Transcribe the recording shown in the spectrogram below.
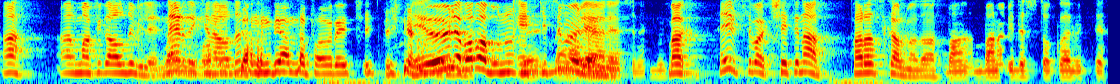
al. Al Mafik aldı bile. Neredeyken Lan, aldın? Canım bir anda Powerade çekti. E öyle baba bunun Evet, etkisi ben böyle yani. hepsini. Bak hepsi bak chat'ini al. Parası kalmadı al. Ba- bana bir de stoklar bitti.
